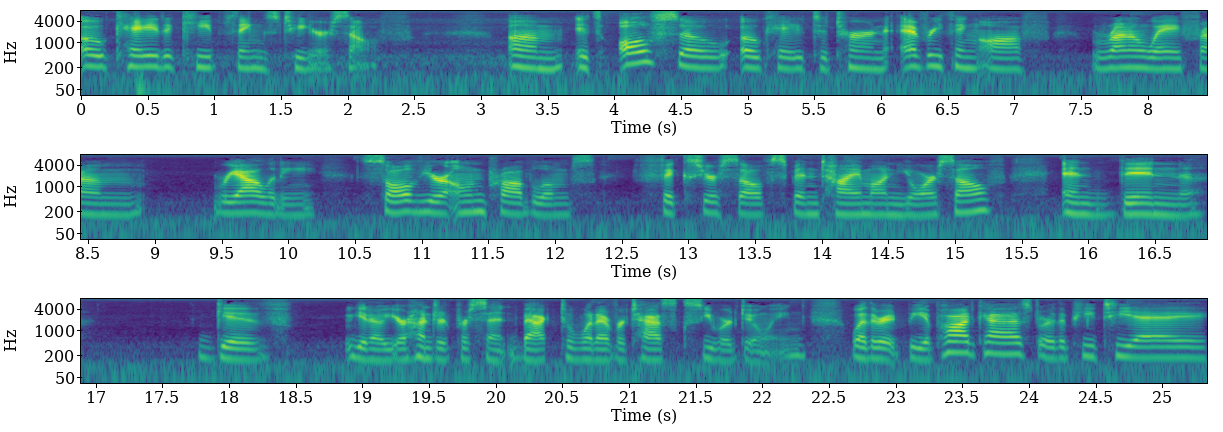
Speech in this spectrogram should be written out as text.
okay to keep things to yourself. Um, it's also okay to turn everything off, run away from reality, solve your own problems, fix yourself, spend time on yourself, and then give you know your 100% back to whatever tasks you are doing whether it be a podcast or the pta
